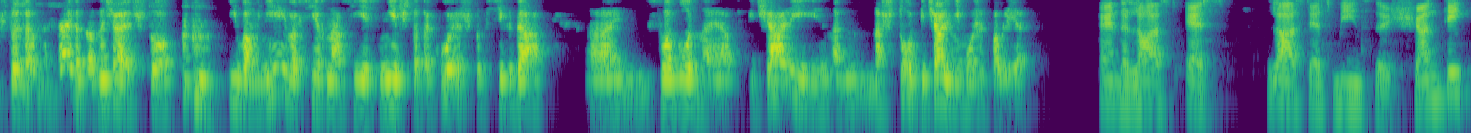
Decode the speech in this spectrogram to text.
Что это означает? Это означает, что и во мне, и во всех нас есть нечто такое, что всегда э, свободное от печали, и на, на что печаль не может повлиять. And the last S, last S means the shanti,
